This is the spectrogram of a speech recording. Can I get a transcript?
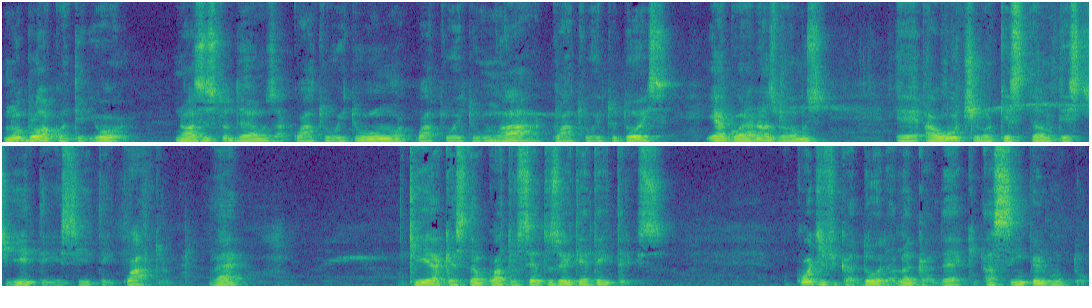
No bloco anterior, nós estudamos a 481, a 481A, a 482 e agora nós vamos é, a última questão deste item, esse item 4, né, que é a questão 483. O codificador Allan Kardec assim perguntou:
